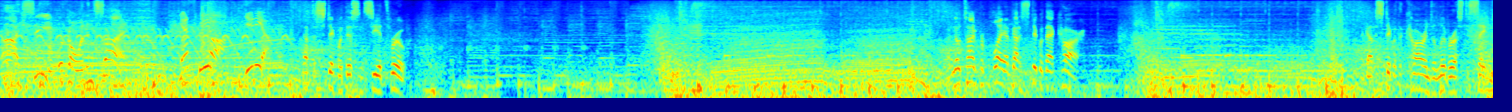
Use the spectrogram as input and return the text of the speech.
Ah, I see. We're going inside. Yes, we are. Giddy up. Have to stick with this and see it through. No time for play. I've got to stick with that car. Gotta stick with the car and deliver us to safety.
